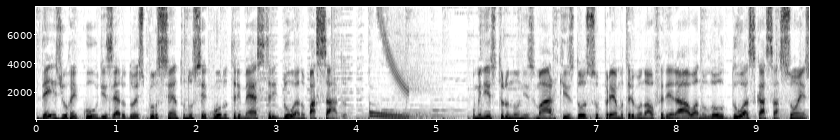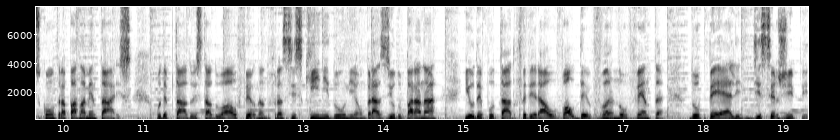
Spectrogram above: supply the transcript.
desde o recuo de 0,2% no segundo trimestre do ano passado. O ministro Nunes Marques, do Supremo Tribunal Federal, anulou duas cassações contra parlamentares: o deputado estadual Fernando Francischini, do União Brasil do Paraná, e o deputado federal Valdevan 90, do PL de Sergipe.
